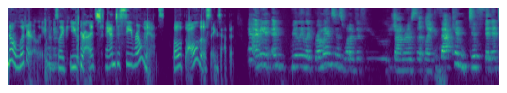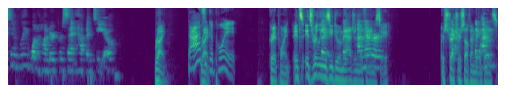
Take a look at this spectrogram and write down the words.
No, literally. It's like you, it's fantasy romance. Both, all of those things happen. Yeah, I mean, and really, like, romance is one of the few genres that, like, that can definitively 100% happen to you. Right. That's a good point. Great point. It's it's really Like- easy to like, imagine I've the never- fantasy. Or stretch Yeah. yourself into Like, the I'm- place.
